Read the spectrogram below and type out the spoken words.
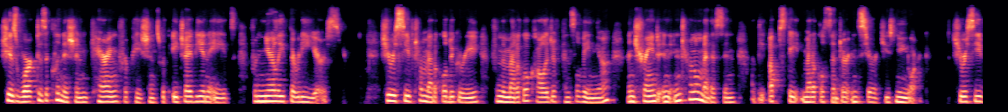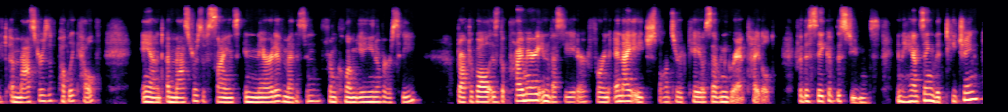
She has worked as a clinician caring for patients with HIV and AIDS for nearly 30 years. She received her medical degree from the Medical College of Pennsylvania and trained in internal medicine at the Upstate Medical Center in Syracuse, New York. She received a Master's of Public Health and a Master's of Science in Narrative Medicine from Columbia University. Dr. Ball is the primary investigator for an NIH sponsored K07 grant titled For the Sake of the Students, Enhancing the Teaching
